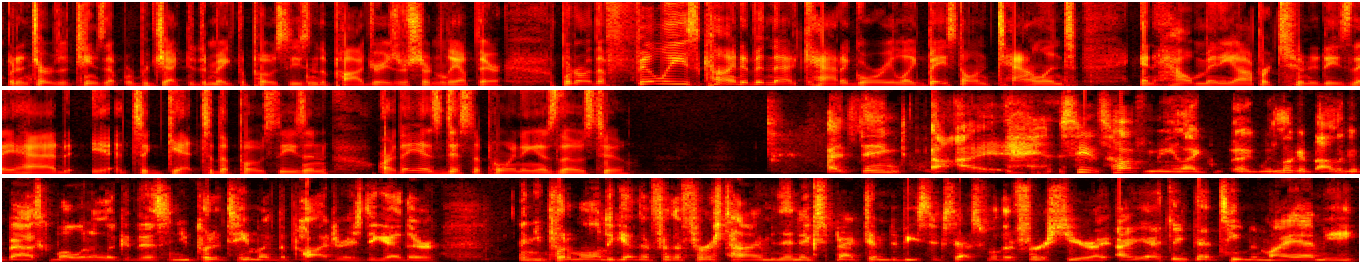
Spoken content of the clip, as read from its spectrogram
But in terms of teams that were projected to make the postseason, the Padres are certainly up there. But are the Phillies kind of in that category, like based on talent and how many opportunities they had eh, to get to the postseason? Are they as disappointing as those two? I think I see it's tough for me. Like, like we look at I look at basketball when I look at this, and you put a team like the Padres together, and you put them all together for the first time, and then expect them to be successful their first year. I, I think that team in Miami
